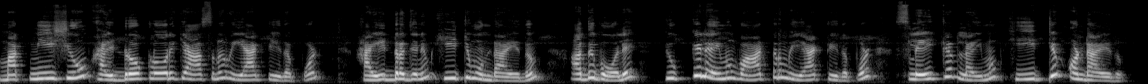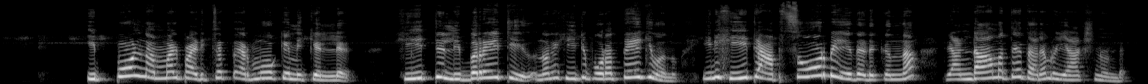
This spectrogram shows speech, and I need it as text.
മഗ്നീഷ്യവും ഹൈഡ്രോക്ലോറിക് ആസിഡും റിയാക്ട് ചെയ്തപ്പോൾ ഹൈഡ്രജനും ഹീറ്റും ഉണ്ടായതും അതുപോലെ ക്യുക്ക് ലൈമും വാട്ടറും റിയാക്ട് ചെയ്തപ്പോൾ സ്ലേക്കഡ് ലൈമും ഹീറ്റും ഉണ്ടായതും. ഇപ്പോൾ നമ്മൾ പഠിച്ച തെർമോ കെമിക്കലിൽ ഹീറ്റ് ലിബറേറ്റ് ചെയ്തു. എന്ന് പറഞ്ഞാൽ ഹീറ്റ് പുറത്തേക്ക് വന്നു. ഇനി ഹീറ്റ് അബ്സോർബ് ചെയ്തെടുക്കുന്ന രണ്ടാമത്തെ തരം റിയാക്ഷൻ ഉണ്ട്.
